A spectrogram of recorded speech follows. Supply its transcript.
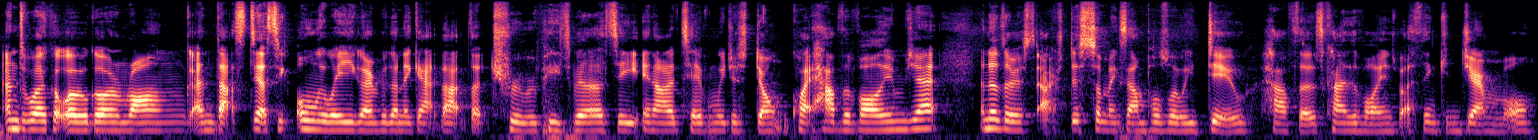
and to work out where we're going wrong. And that's that's the only way you're ever going to get that that true repeatability in additive and we just don't quite have the volumes yet. I know there's actually there's some examples where we do have those kinds of volumes but I think in general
